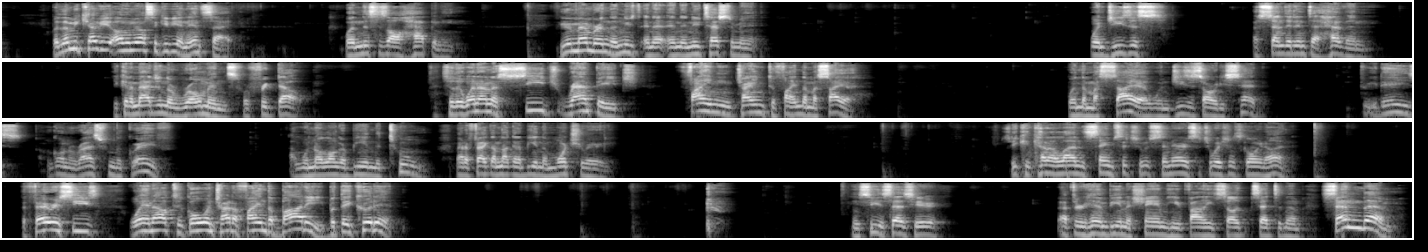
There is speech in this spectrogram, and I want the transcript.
but let me give you, let me also give you an insight when this is all happening. You remember in the new in the, in the New Testament when Jesus ascended into heaven, you can imagine the Romans were freaked out. So they went on a siege rampage, finding, trying to find the Messiah. When the Messiah, when Jesus already said, in three days, I'm going to rise from the grave. I will no longer be in the tomb. Matter of fact, I'm not going to be in the mortuary. So you can kind of line the same situation, scenario situations going on. The Pharisees went out to go and try to find the body, but they couldn't. you see, it says here, after him being ashamed, he finally said to them, Send them.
